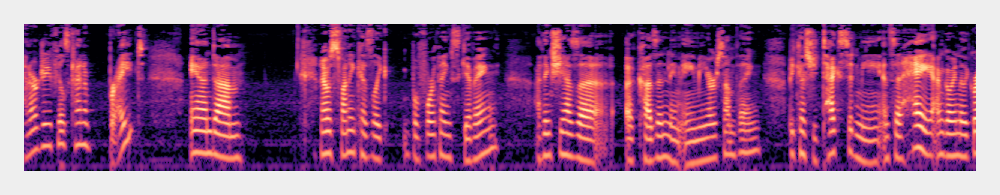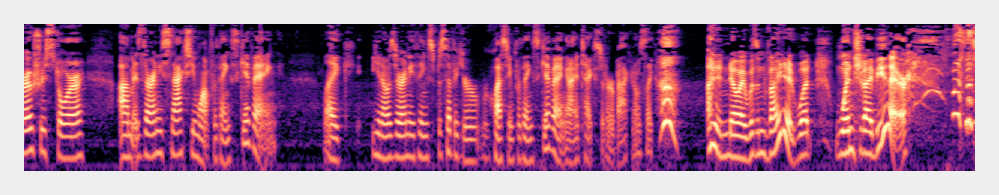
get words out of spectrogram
energy feels kind of bright. And um, and it was funny because like before Thanksgiving, I think she has a a cousin named Amy or something because she texted me and said, "Hey, I'm going to the grocery store. Um, is there any snacks you want for Thanksgiving? Like, you know, is there anything specific you're requesting for Thanksgiving?" And I texted her back and I was like, I didn't know I was invited. What? When should I be there? she, was,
